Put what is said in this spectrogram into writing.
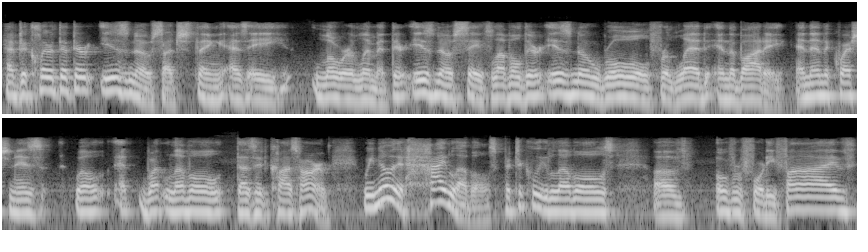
have declared that there is no such thing as a lower limit. There is no safe level. There is no role for lead in the body. And then the question is, well, at what level does it cause harm? We know that high levels, particularly levels of over 45,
